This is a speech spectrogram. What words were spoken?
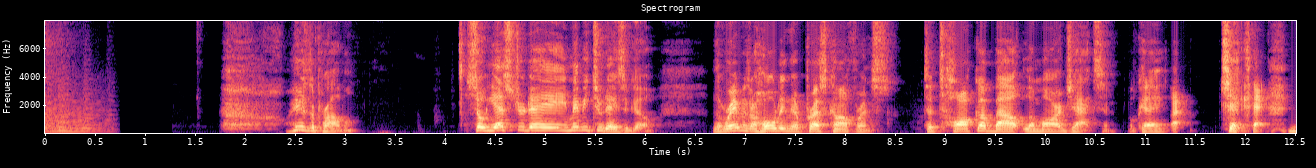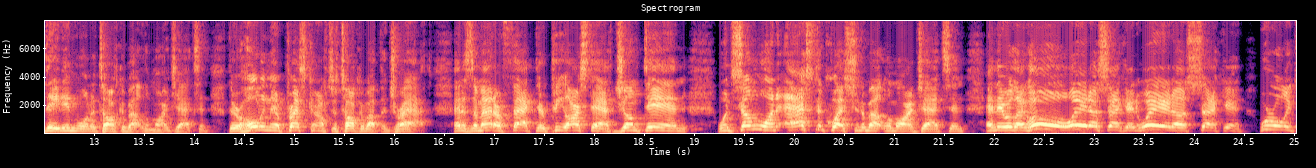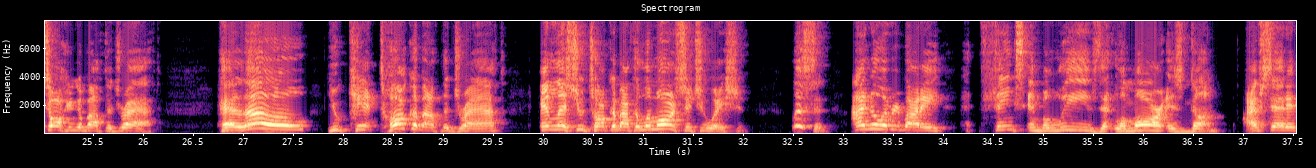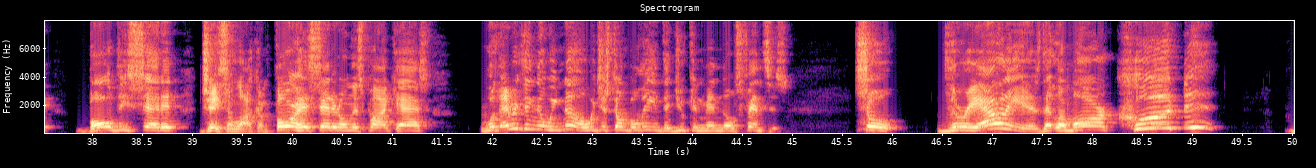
Here's the problem. So, yesterday, maybe two days ago, the Ravens are holding their press conference to talk about Lamar Jackson. Okay. Check that. They didn't want to talk about Lamar Jackson. They're holding their press conference to talk about the draft. And as a matter of fact, their PR staff jumped in when someone asked a question about Lamar Jackson and they were like, oh, wait a second, wait a second. We're only talking about the draft. Hello. You can't talk about the draft unless you talk about the Lamar situation. Listen, I know everybody thinks and believes that Lamar is done. I've said it. Baldy said it. Jason La Canfora has said it on this podcast. With everything that we know, we just don't believe that you can mend those fences. So the reality is that Lamar could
